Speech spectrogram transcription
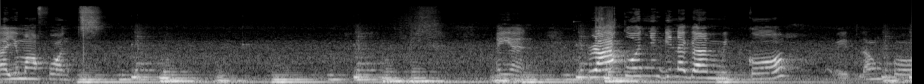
Ah, yung mga fonts. Ayan. Raccoon yung ginagamit ko. Wait lang po.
